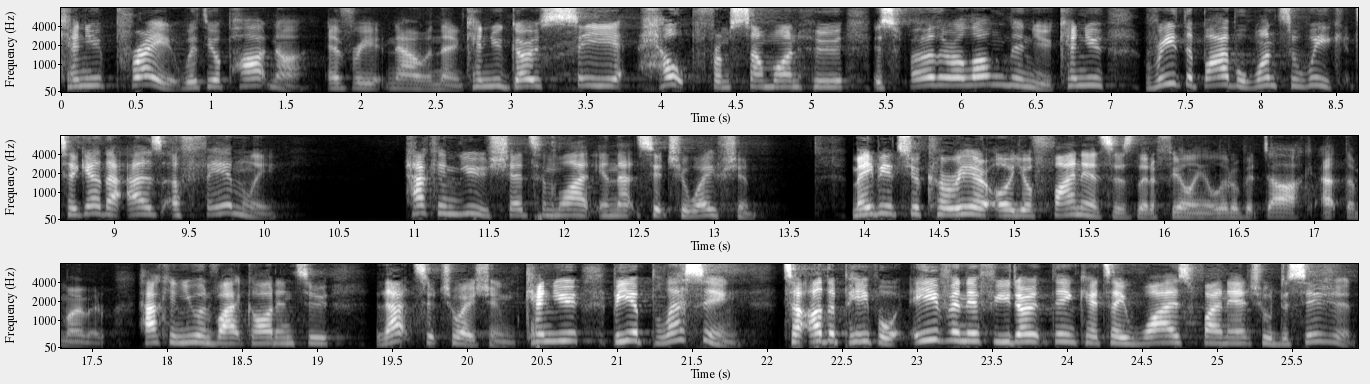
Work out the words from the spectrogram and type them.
Can you pray with your partner every now and then? Can you go see help from someone who is further along than you? Can you read the Bible once a week together as a family? How can you shed some light in that situation? Maybe it's your career or your finances that are feeling a little bit dark at the moment. How can you invite God into that situation? Can you be a blessing to other people, even if you don't think it's a wise financial decision?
